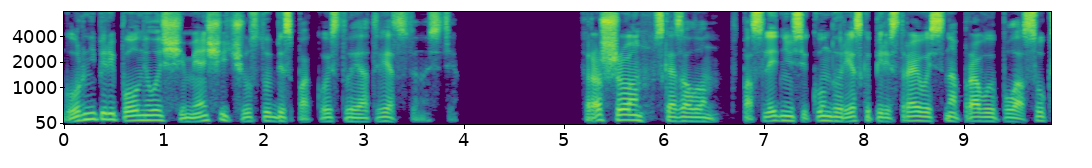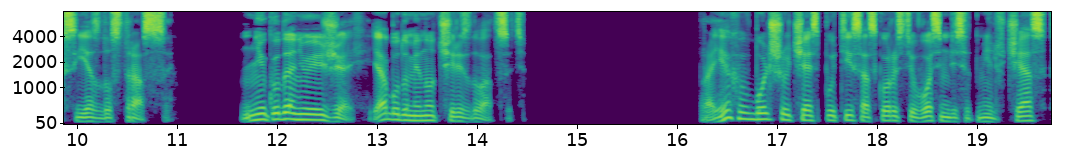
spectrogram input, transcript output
Гурни переполнило щемящее чувство беспокойства и ответственности. «Хорошо», — сказал он, в последнюю секунду резко перестраиваясь на правую полосу к съезду с трассы. «Никуда не уезжай, я буду минут через двадцать». Проехав большую часть пути со скоростью 80 миль в час,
